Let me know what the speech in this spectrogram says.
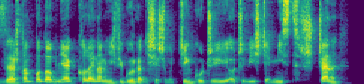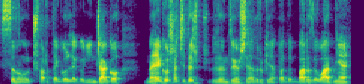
Zresztą podobnie jak kolejna minifigurka w dzisiejszym odcinku, czyli oczywiście Mistrz Chen z sezonu czwartego LEGO Ninjago. Na jego szacie też prezentują się nadruki naprawdę bardzo ładnie.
